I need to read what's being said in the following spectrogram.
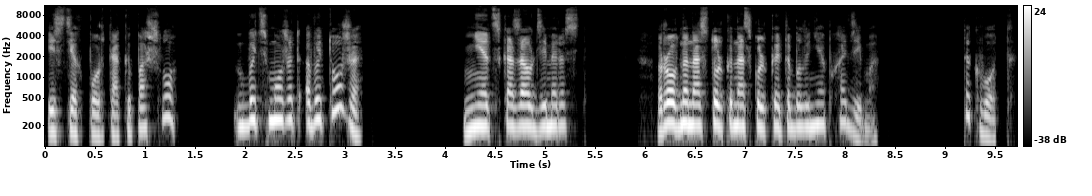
и с тех пор так и пошло. Быть может, вы тоже? Нет, сказал Демерест. Ровно настолько, насколько это было необходимо. Так вот,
